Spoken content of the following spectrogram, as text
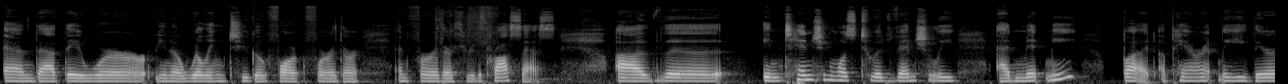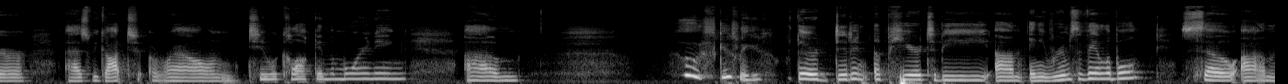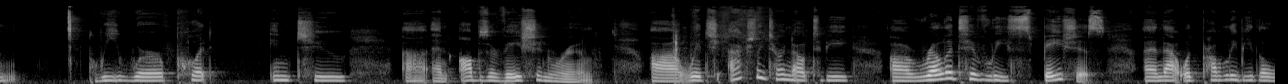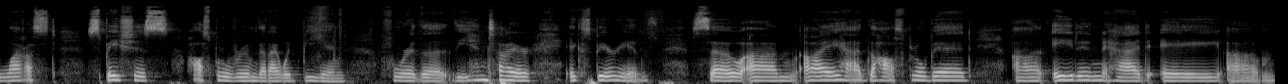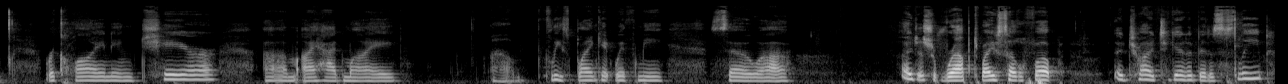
and that they were, you know, willing to go for, further and further through the process. Uh, the intention was to eventually admit me, but apparently there, as we got around two o'clock in the morning, um, oh, excuse me, there didn't appear to be um, any rooms available. So um, we were put into uh, an observation room, uh, which actually turned out to be uh, relatively spacious. And that would probably be the last spacious hospital room that I would be in for the, the entire experience. So um, I had the hospital bed. Uh, Aiden had a um, reclining chair. Um, I had my um, fleece blanket with me. So uh, I just wrapped myself up and tried to get a bit of sleep.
